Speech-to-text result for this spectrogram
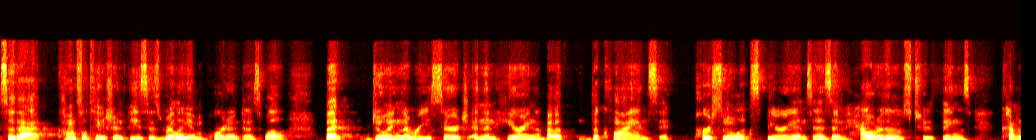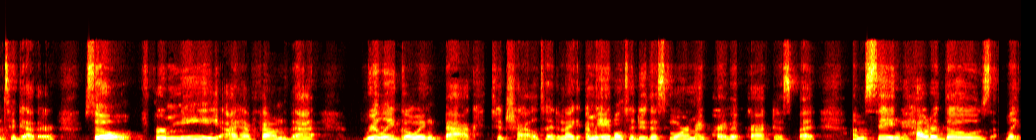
so that consultation piece is really important as well. But doing the research and then hearing about the client's personal experiences and how do those two things come together. So for me i have found that really going back to childhood and I, am able to do this more in my private practice but i'm seeing how did those like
